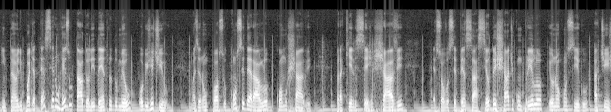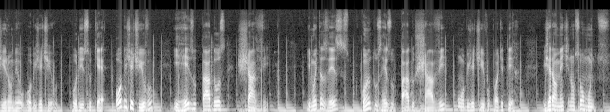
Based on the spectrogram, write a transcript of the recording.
então ele pode até ser um resultado ali dentro do meu objetivo, mas eu não posso considerá-lo como chave. Para que ele seja chave, é só você pensar, se eu deixar de cumpri-lo, eu não consigo atingir o meu objetivo. Por isso que é objetivo e resultados chave. E muitas vezes, quantos resultados chave um objetivo pode ter? geralmente não são muitos.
